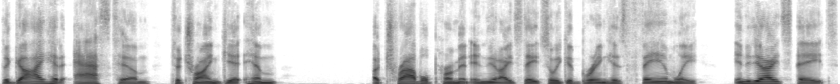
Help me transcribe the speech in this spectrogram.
the guy had asked him to try and get him a travel permit in the United States so he could bring his family into the United States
